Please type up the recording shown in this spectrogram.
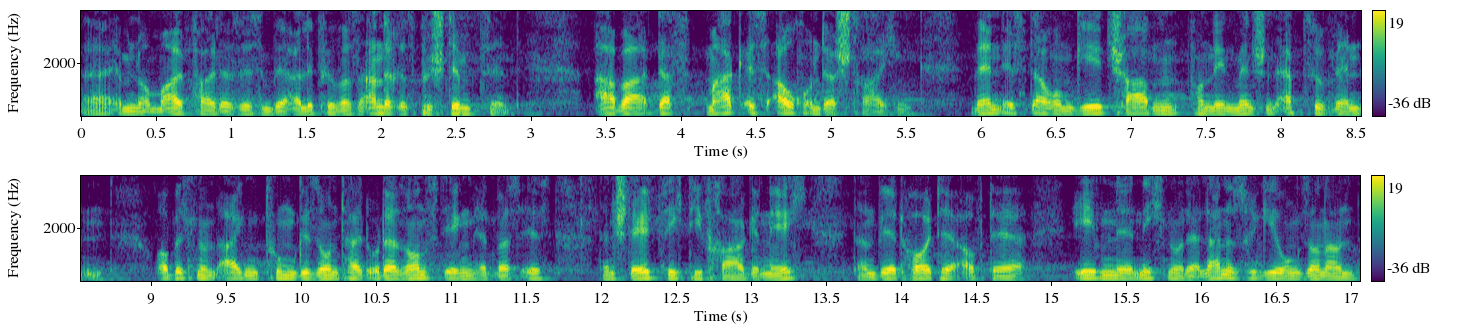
äh, im Normalfall, das wissen wir alle, für was anderes bestimmt sind. Aber das mag es auch unterstreichen, wenn es darum geht, Schaden von den Menschen abzuwenden. Ob es nun Eigentum, Gesundheit oder sonst irgendetwas ist, dann stellt sich die Frage nicht. Dann wird heute auf der Ebene nicht nur der Landesregierung, sondern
